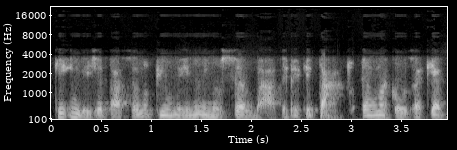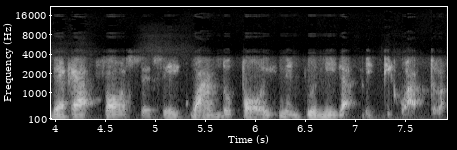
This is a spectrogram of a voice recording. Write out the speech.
che invece passano più o meno inosservate, perché tanto è una cosa che avverrà forse se quando poi nel 2024.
